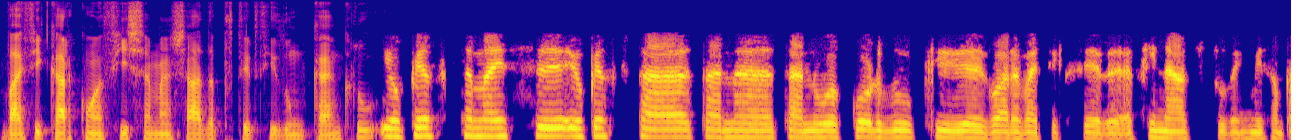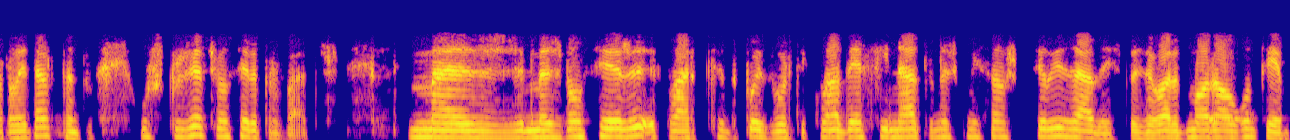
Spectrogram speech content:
vai ficar com a ficha manchada por ter tido um cancro? Eu penso que também se eu penso que está, está, na, está no acordo que agora agora vai ter que ser afinado tudo em comissão parlamentar, portanto, os projetos vão ser aprovados. Mas, mas vão ser, claro que depois o articulado é afinado nas comissões especializadas, depois agora demora algum tempo.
